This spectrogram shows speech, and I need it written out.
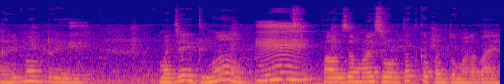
अरे बापरे मजा येते मग. पावसामुळे सोडतात का पण तुम्हाला बाहेर.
